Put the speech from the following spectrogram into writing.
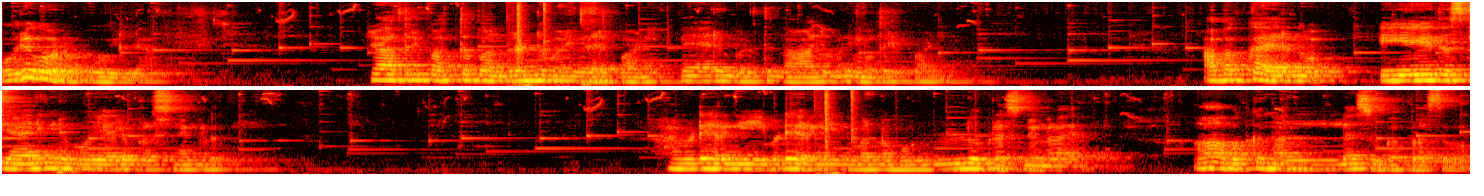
ഒരു കുഴപ്പമില്ല രാത്രി പത്ത് പന്ത്രണ്ട് മണി വരെ പണി. നേരം വെളുത്ത് നാല് മണി മുതൽ പണി. അവക്കായിരുന്നു ഏത് സ്കാനിങ്ങിന് പോയാലും പ്രശ്നങ്ങൾ. അവിടെ ഇറങ്ങി ഇവിടെ ഇറങ്ങി എന്ന് പറഞ്ഞ ഫുള്ള് പ്രശ്നങ്ങളായിരുന്നു. ആ അവക്ക് നല്ല സുഖപ്രസവം.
